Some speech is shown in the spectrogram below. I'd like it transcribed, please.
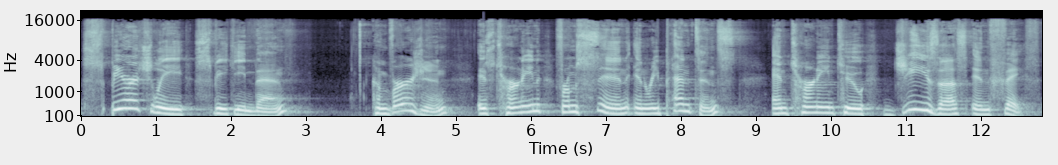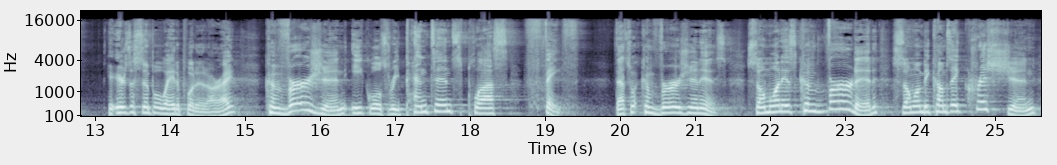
spiritually speaking, then conversion is turning from sin in repentance and turning to Jesus in faith. Here's a simple way to put it. All right. Conversion equals repentance plus faith. That's what conversion is. Someone is converted, someone becomes a Christian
